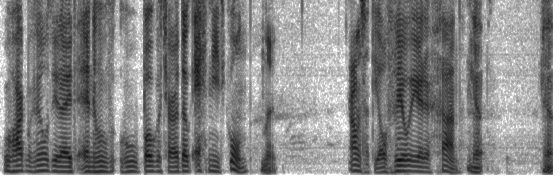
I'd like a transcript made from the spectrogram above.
hoe hard McNulty reed en hoe, hoe Pogacar het ook echt niet kon. Nee. Anders had hij al veel eerder gegaan. Ja. Ja.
